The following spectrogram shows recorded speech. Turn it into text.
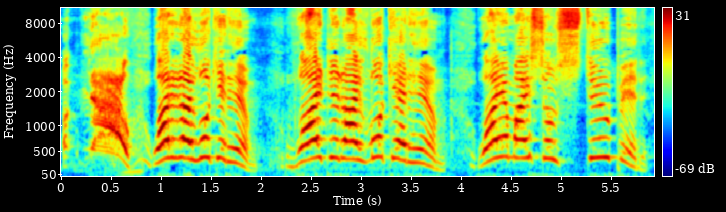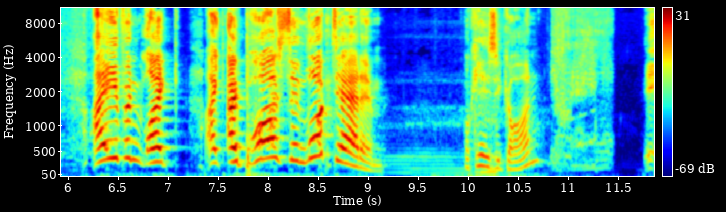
Uh, no! Why did I look at him? Why did I look at him? Why am I so stupid? I even, like, I, I paused and looked at him. Okay, is he gone? Eh.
